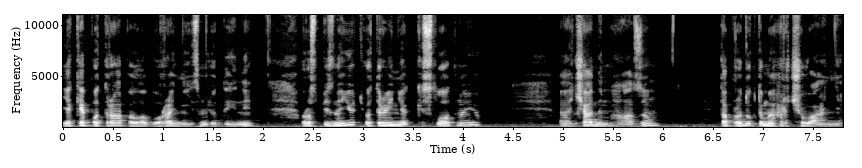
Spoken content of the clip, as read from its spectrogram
яке потрапило в організм людини, розпізнають отруєння кислотною, е, чадним газом та продуктами харчування.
